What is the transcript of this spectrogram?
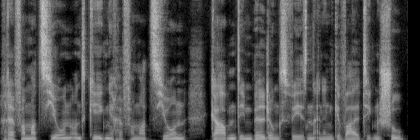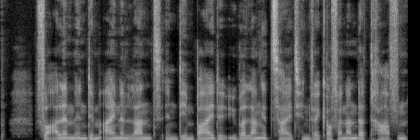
Reformation und Gegenreformation gaben dem Bildungswesen einen gewaltigen Schub, vor allem in dem einen Land, in dem beide über lange Zeit hinweg aufeinander trafen,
